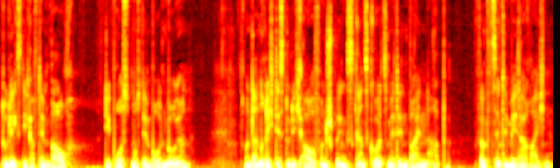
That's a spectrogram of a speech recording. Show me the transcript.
Du legst dich auf den Bauch, die Brust muss den Boden berühren und dann richtest du dich auf und springst ganz kurz mit den Beinen ab. 5 cm reichen.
